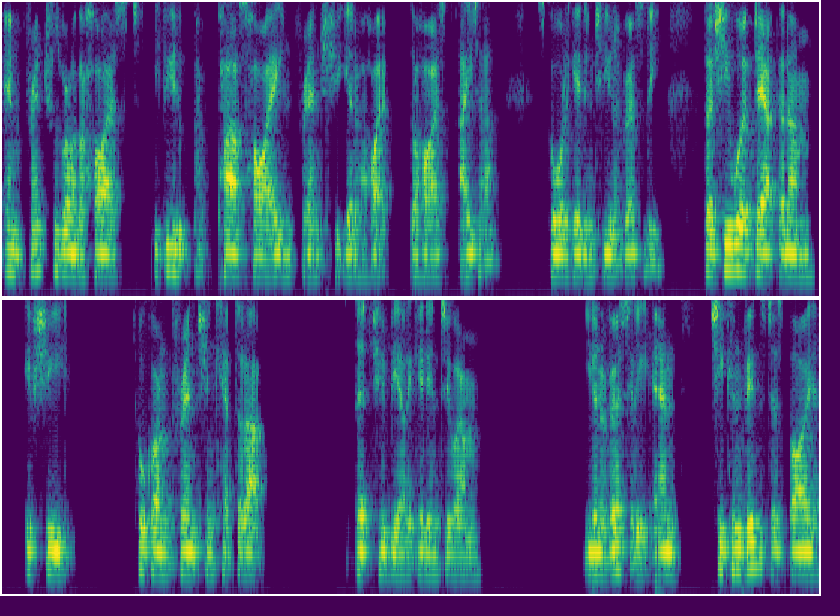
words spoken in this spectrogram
and French was one of the highest. If you pass high in French, you get high the highest ATAR score to get into university. So she worked out that um if she took on French and kept it up, that she'd be able to get into um university. And she convinced us by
